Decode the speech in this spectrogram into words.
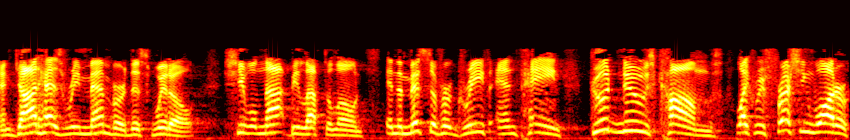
And God has remembered this widow. She will not be left alone. In the midst of her grief and pain, good news comes like refreshing water.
